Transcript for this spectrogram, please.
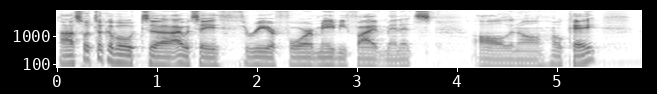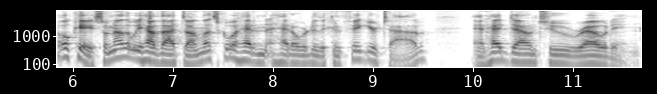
Uh, so it took about uh, I would say three or four maybe five minutes all in all. Okay. Okay so now that we have that done let's go ahead and head over to the configure tab and head down to routing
